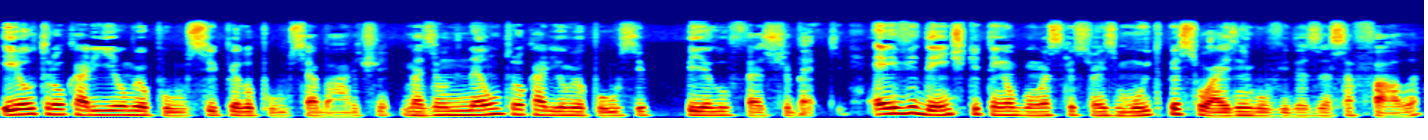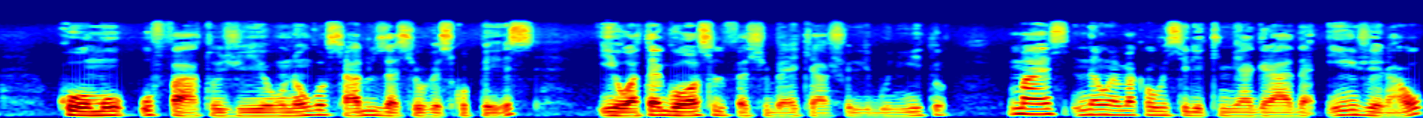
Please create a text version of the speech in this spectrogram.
eu trocaria o meu Pulse pelo Pulse Abarth, mas eu não trocaria o meu Pulse pelo Fastback. É evidente que tem algumas questões muito pessoais envolvidas nessa fala, como o fato de eu não gostar dos SUVs coupés. Eu até gosto do Fastback, acho ele bonito, mas não é uma carroceria que me agrada em geral,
